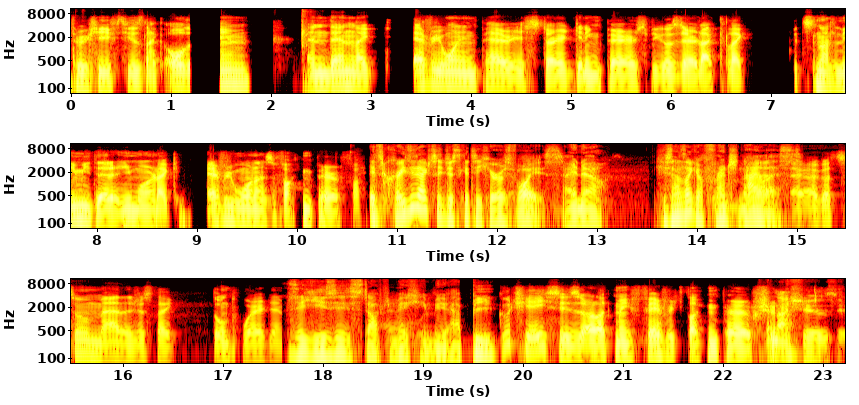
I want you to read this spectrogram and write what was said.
350s, like all the time. and then like everyone in Paris started getting pairs because they're like like it's not limited anymore. Like everyone has a fucking pair of fucking. It's crazy to actually just get to hear his voice. I know. He sounds like a French nihilist. I, I got so mad. I just like don't wear them. The Yeezys stopped making me happy. Gucci Aces are like my favorite fucking pair of shoes. nice shoes. Yeah.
